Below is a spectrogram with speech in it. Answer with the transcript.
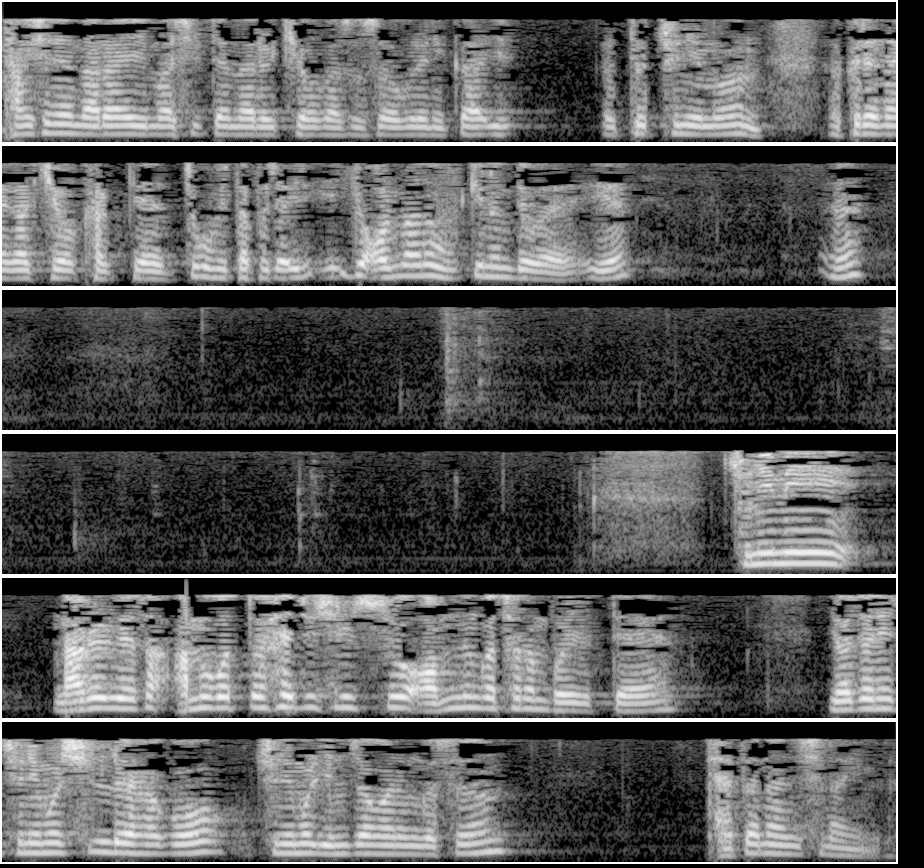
당신의 나라에 임하실 때 나를 기억하소서 그러니까 또 주님은 그래 내가 기억할게 조금 이따 보자 이게 얼마나 웃기는 데 왜 예? 예? 주님이 나를 위해서 아무것도 해주실 수 없는 것처럼 보일 때 여전히 주님을 신뢰하고 주님을 인정하는 것은 대단한 신앙입니다.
